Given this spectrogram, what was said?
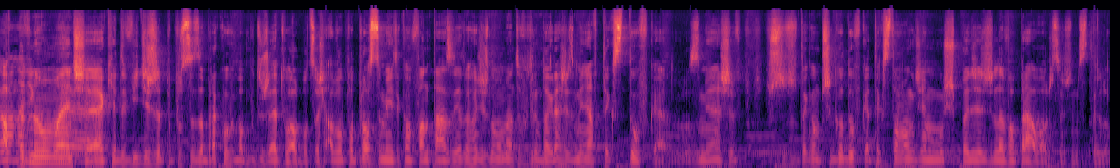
a w pewnym momencie, kiedy widzisz, że po prostu zabrakło chyba budżetu albo coś, albo po prostu mieli taką fantazję, dochodzisz do momentu, w którym ta gra się zmienia w tekstówkę. Zmienia się w, w taką przygodówkę tekstową, gdzie musisz powiedzieć lewo-prawo, czy coś w tym stylu.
